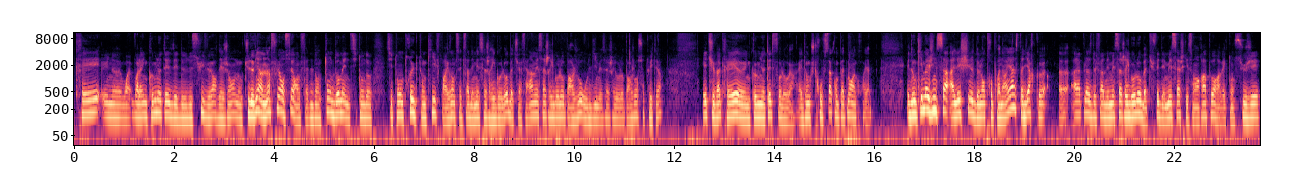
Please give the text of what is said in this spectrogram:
créer une, voilà, une communauté de, suiveurs, des gens. Donc tu deviens un influenceur en fait dans ton domaine. Si ton, si ton truc, ton kiff par exemple, c'est de faire des messages rigolos, bah, tu vas faire un message rigolo par jour ou 10 messages rigolos par jour sur Twitter et tu vas créer euh, une communauté de followers. Et donc je trouve ça complètement incroyable. Et donc imagine ça à l'échelle de l'entrepreneuriat, c'est-à-dire que euh, à la place de faire des messages rigolos, bah, tu fais des messages qui sont en rapport avec ton sujet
